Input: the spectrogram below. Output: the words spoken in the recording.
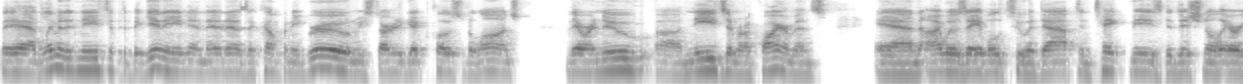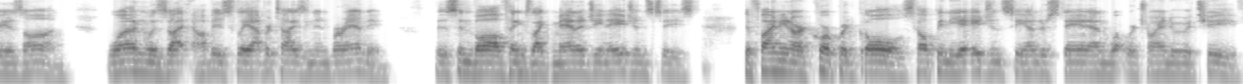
they had limited needs at the beginning, and then as the company grew and we started to get closer to launch, there were new uh, needs and requirements, and I was able to adapt and take these additional areas on. One was uh, obviously advertising and branding. This involved things like managing agencies, defining our corporate goals, helping the agency understand what we're trying to achieve,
